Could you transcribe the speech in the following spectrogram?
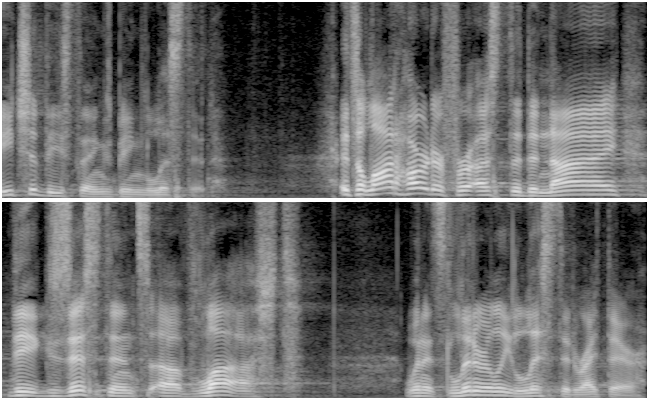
each of these things being listed. It's a lot harder for us to deny the existence of lust when it's literally listed right there.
